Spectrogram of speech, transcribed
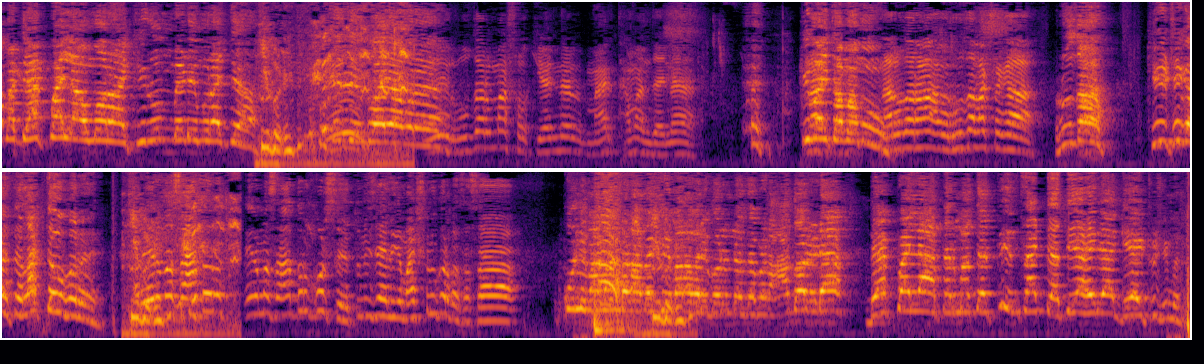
আবার ডেক পাইলাও মরাই কি রুম বেডি মরাই দিয়া কি করে রোজার মাস কি আইনের মায়ের থামান যায় না? কি ভাই থামামু? না রোজা রোজা লাগছে গা। রোজা? কি ঠিক আছে লাগতেও করে কি করে এর মাসে আদর এর মাসে আদর করছে। তুমি যাই লিগে মাই শুরু করবা চাচা। কোনি বাড়া বাড়া বেশি বাড়াবাড়ি করুন না যে বাড়া আদর এটা ডেক পাইলে হাতের মধ্যে তিন চারটা দিয়ে হেরা গিয়ে ঠুসি মারছে।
